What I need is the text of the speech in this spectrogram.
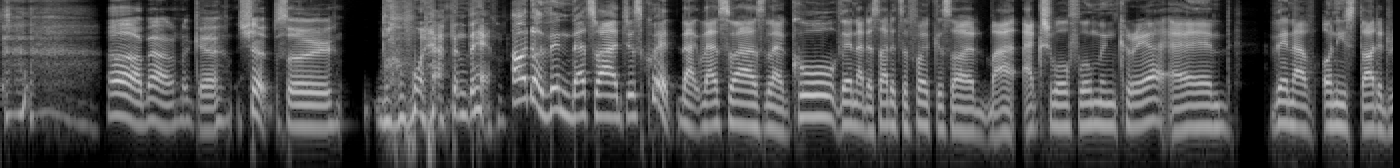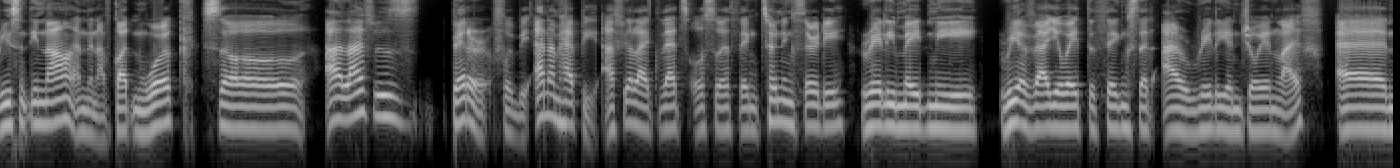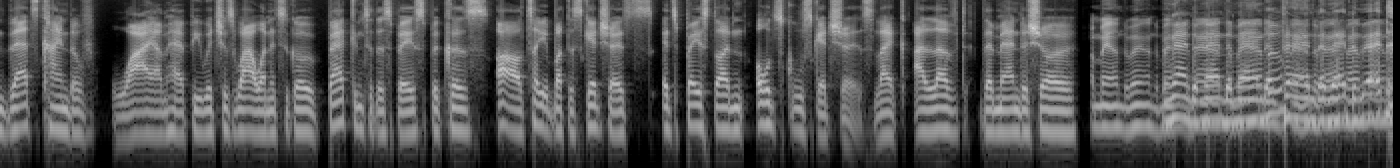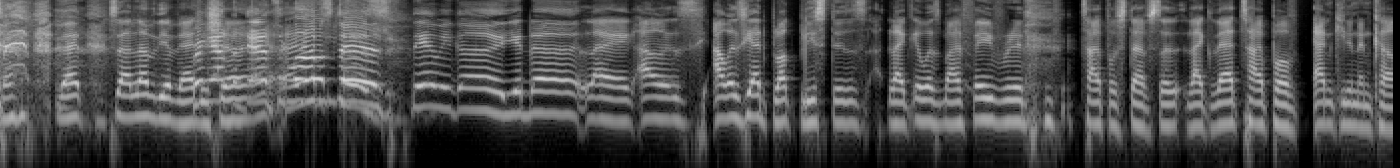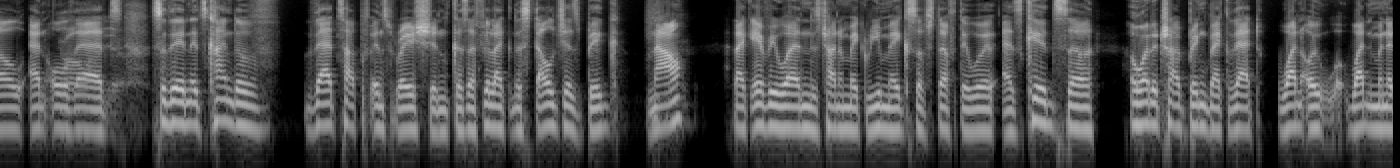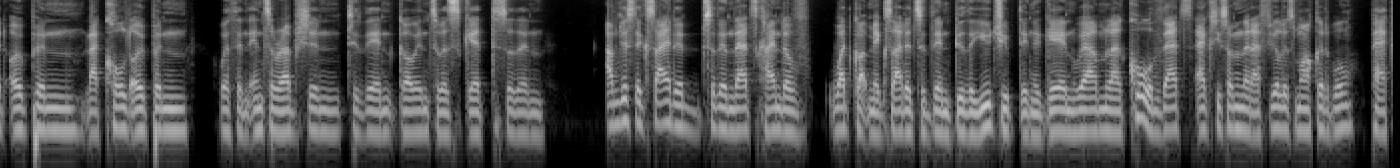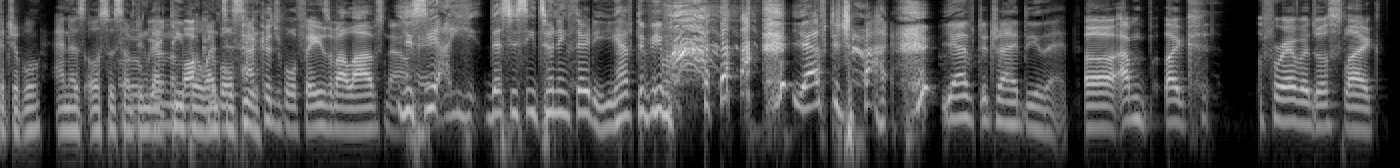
Oh man, okay. Shit. So what happened then? Oh no, then that's why I just quit. Like that's why I was like, cool. Then I decided to focus on my actual filming career and then I've only started recently now and then I've gotten work. So our life is better for me and I'm happy. I feel like that's also a thing. Turning 30 really made me reevaluate the things that I really enjoy in life. And that's kind of why I'm happy, which is why I wanted to go back into the space because oh, I'll tell you about the sketch show. It's it's based on old school sketch shows. Like I loved the Amanda show. Amanda, Amanda, Amanda, Amanda, Amanda, Amanda, Amanda, Amanda. That so I love the Amanda Bring out the dancing lobsters. There we go. You know, like I was I was here at Block Blisters. Like it was my favorite type of stuff. So like that type of and Kenan and Kel and all Oh, that. yeah. So then it's kind of that type of inspiration because I feel like nostalgia is big now. like everyone is trying to make remakes of stuff they were as kids. So I want to try bring back that one one minute open, like cold open with an interruption to then go into a skit. So then I'm just excited. So then that's kind of what got me excited to then do the YouTube thing again, where I'm like, cool, that's actually something that I feel is marketable, packageable, and is also something we're that people want to see. packageable phase of our lives now. You see, I, that's you see, turning 30. You have to be, you have to try. You have to try and do that. uh, I'm like forever just like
